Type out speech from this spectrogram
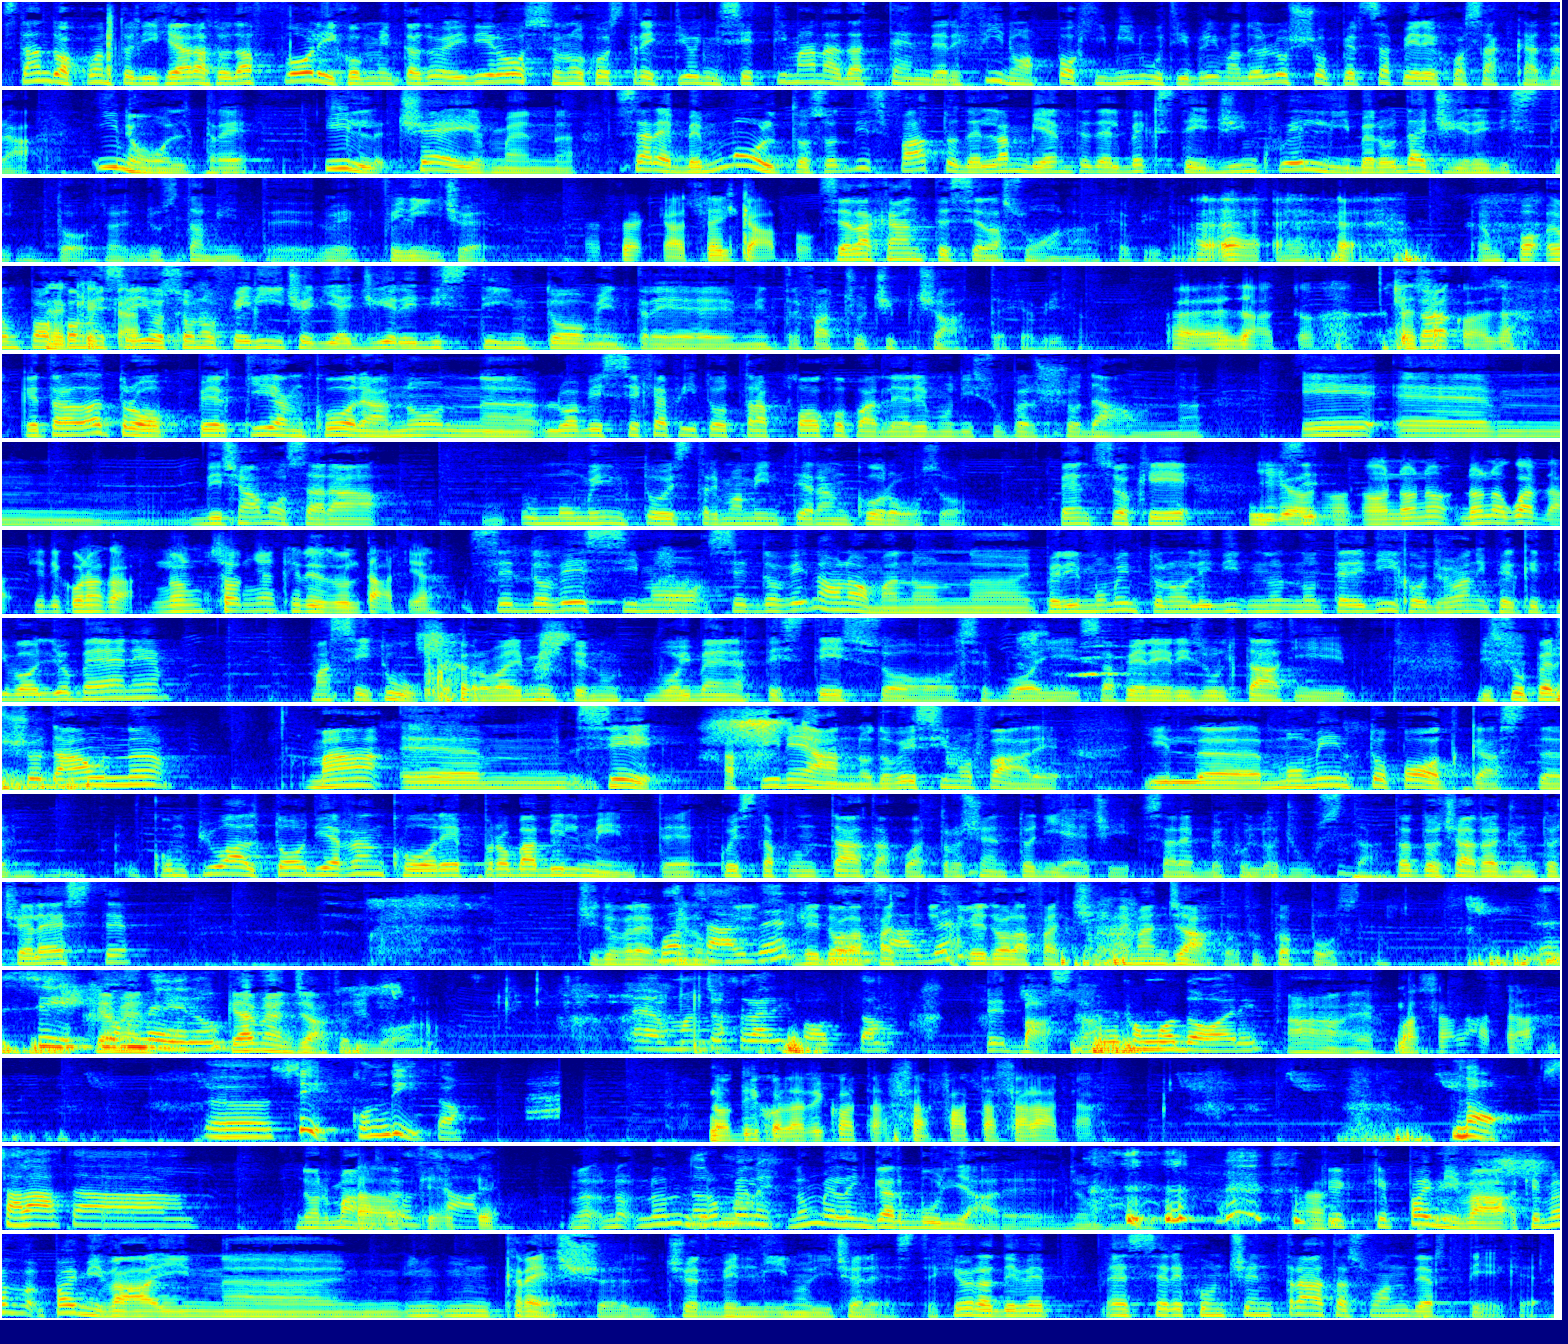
Stando a quanto dichiarato da Foley, i commentatori di Raw sono costretti ogni settimana ad attendere fino a pochi minuti prima dello show per sapere cosa accadrà. Inoltre, il chairman sarebbe molto soddisfatto dell'ambiente del backstage in cui è libero da agire distinto. Cioè, giustamente, lui è felice. Cioè, cazzo, è il capo. Se la canta e se la suona, capito? Eh, eh, eh. È un po', è un po' Eh, come se io cazzo. sono felice di agire distinto mentre, mentre faccio chip chat, capito? Eh, esatto, stessa Tra- cosa. Che tra l'altro, per chi ancora non lo avesse capito, tra poco parleremo di Super Showdown. E ehm, diciamo sarà un momento estremamente rancoroso. Penso che Io se, no, no, no, no, no, no, guarda, ti dico una cosa, non so neanche i risultati, eh. se dovessimo, se dove, no, no, ma non, eh, per il momento non te le dico, Giovanni, perché ti voglio bene. Ma sei tu che probabilmente non vuoi bene a te stesso se vuoi sapere i risultati di Super Showdown. Ma ehm, se a fine anno dovessimo fare il eh, momento podcast con più alto odio e rancore, probabilmente questa puntata 410 sarebbe quella giusta. Tanto ci ha raggiunto Celeste. Ci dovrebbe. Buon salve, Vedo, buon la fa- salve. vedo la faccina. Hai mangiato tutto a posto. Eh, sì, Che più o man- meno. che hai mangiato di buono? Eh, ho mangiato la ricotta E basta. con i pomodori. Ah, ecco. Ma salata? Eh, sì, condita. No, dico la ricotta sa- fatta salata. No, salata Normale. Ah, col ok, sale. ok. No, no, non, non Normale. me la, non me la ingarbugliare, Giovanni. che, che poi mi va, che mi- poi mi va in, eh, in- in crash il cervellino di Celeste, che ora deve essere concentrata su Undertaker.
